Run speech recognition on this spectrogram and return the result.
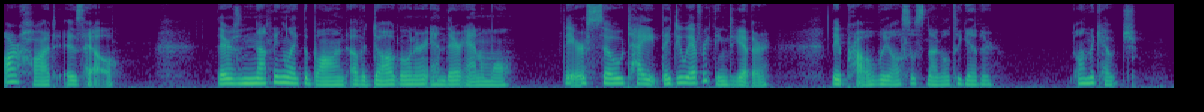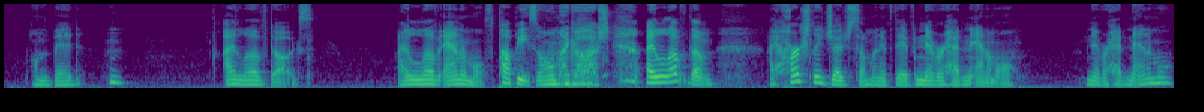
are hot as hell. There's nothing like the bond of a dog owner and their animal. They are so tight, they do everything together. They probably also snuggle together on the couch, on the bed. Hmm. I love dogs. I love animals, puppies. Oh my gosh, I love them. I harshly judge someone if they've never had an animal. Never had an animal?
